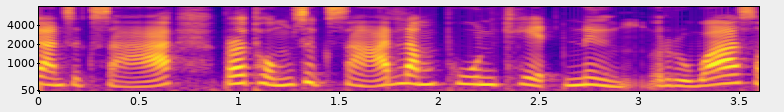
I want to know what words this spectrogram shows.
การศึกษา ประถมศึกษาลำพูนเขต 1 หรือว่าส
